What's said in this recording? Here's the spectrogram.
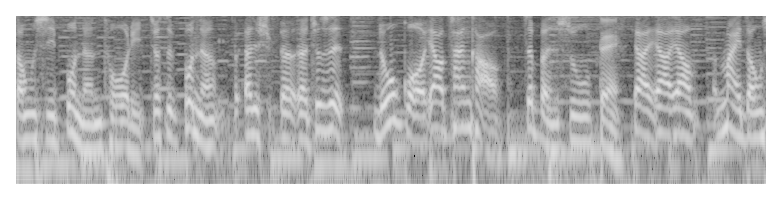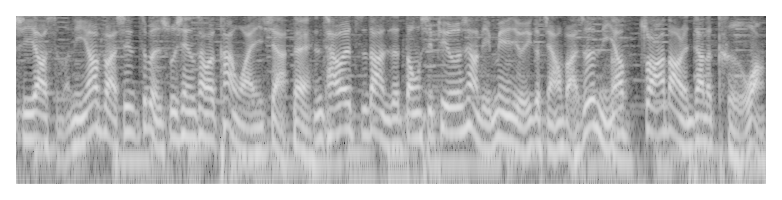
东西不能脱离，就是不能呃呃呃，就是如果要参考这本书，对，要要要卖东西要什么，你要把先这本书先稍微看完一下，对你才会知道你的东西。譬如像里面有一个讲法，就是你要抓到人家的渴望，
